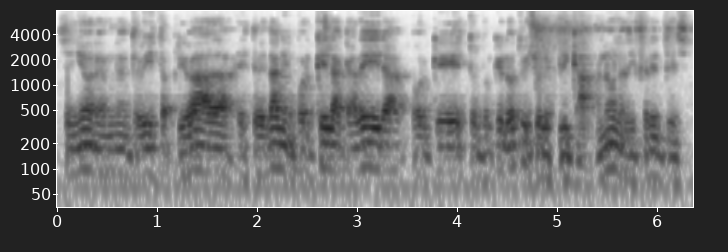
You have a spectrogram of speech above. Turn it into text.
señora en una entrevista privada, este, Dani, ¿por qué la cadera? ¿Por qué esto? ¿Por qué lo otro? Y yo le explicaba ¿no? las diferentes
